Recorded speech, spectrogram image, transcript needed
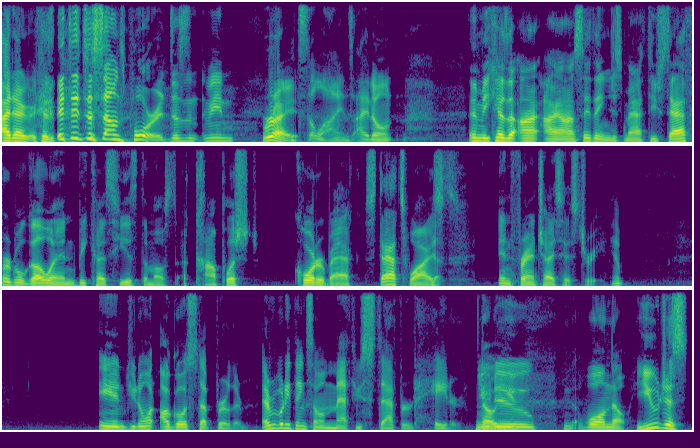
I digress because It, it just sounds poor. It doesn't. I mean, right, it's the lines. I don't. and because I, I honestly think just Matthew Stafford will go in because he is the most accomplished quarterback stats wise Yes. in franchise history. Yep. And you know what? I'll go a step further. Everybody thinks I'm a Matthew Stafford hater. You no, do. you. Well, no, you just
